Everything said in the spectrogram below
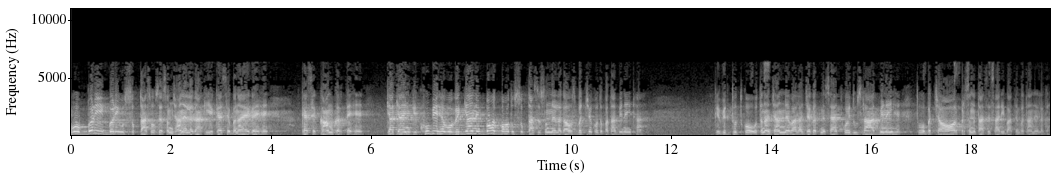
वो बड़ी बड़ी उत्सुकता से उसे समझाने लगा कि ये कैसे बनाए गए हैं, कैसे काम करते हैं क्या क्या इनकी खूबी है, वो वैज्ञानिक बहुत बहुत उत्सुकता से सुनने लगा। उस बच्चे को तो पता भी नहीं था कि विद्युत को उतना जानने वाला जगत में शायद कोई दूसरा आदमी नहीं है तो वो बच्चा और प्रसन्नता से सारी बातें बताने लगा।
